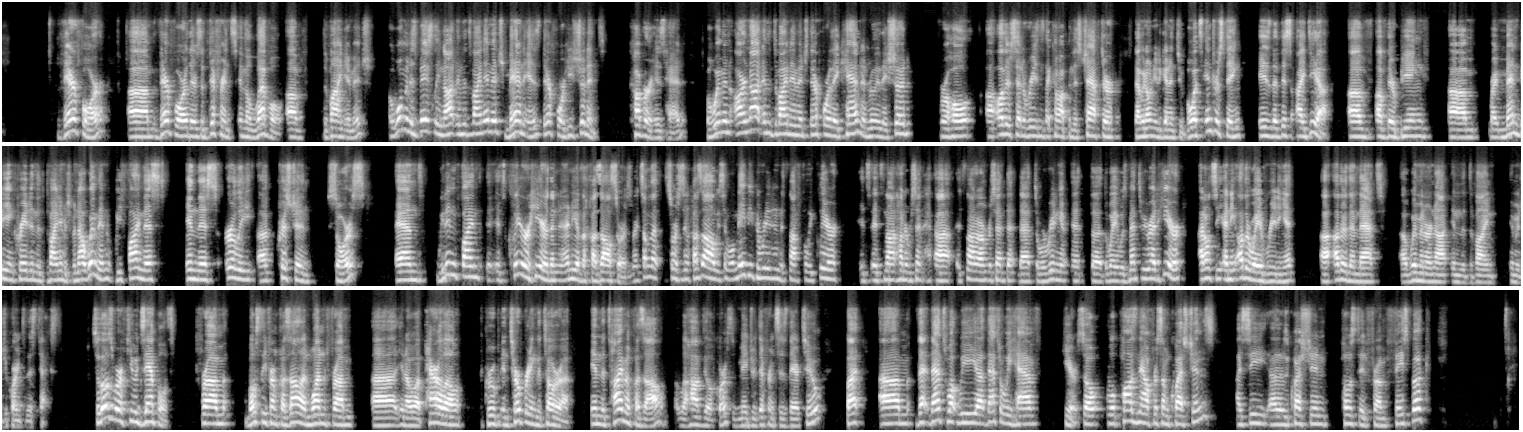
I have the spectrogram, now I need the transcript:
Therefore, um, therefore, there's a difference in the level of divine image. A woman is basically not in the divine image. Man is. Therefore, he shouldn't cover his head. But women are not in the divine image. Therefore, they can, and really they should, for a whole uh, other set of reasons that come up in this chapter that we don't need to get into. But what's interesting is that this idea of of there being um, right? Men being created in the divine image. But now women, we find this in this early uh, Christian source. And we didn't find it's clearer here than in any of the Chazal sources, right? Some of the sources in Chazal, we said, well, maybe you can read it and it's not fully clear. It's it's not 100%, uh, it's not 100% that, that we're reading it the, the way it was meant to be read here. I don't see any other way of reading it uh, other than that uh, women are not in the divine image according to this text. So those were a few examples from mostly from Chazal and one from uh, you know, a parallel group interpreting the Torah in the time of Chazal, Lahavdil, of course, major differences there too. But um, that, that's what we uh, that's what we have here. So we'll pause now for some questions. I see uh, there's a question posted from Facebook.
